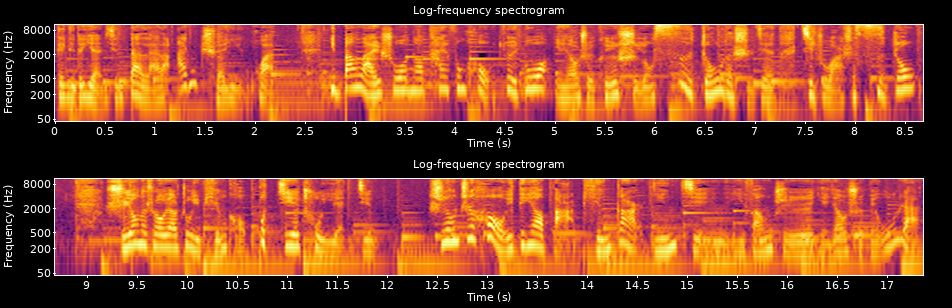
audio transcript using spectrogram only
给你的眼睛带来了安全隐患。一般来说呢，开封后最多眼药水可以使用四周的时间，记住啊，是四周。使用的时候要注意瓶口不接触眼睛。使用之后一定要把瓶盖拧紧，以防止眼药水被污染。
